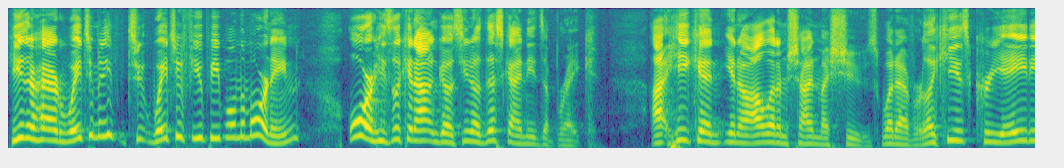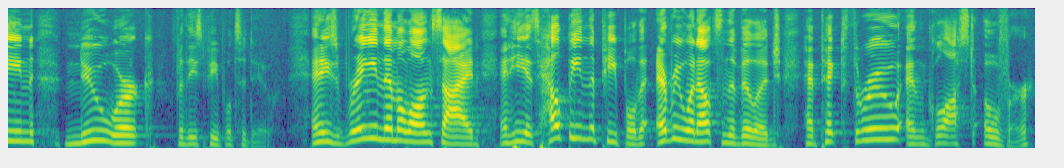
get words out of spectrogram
He either hired way too many too, way too few people in the morning, or he's looking out and goes, you know, this guy needs a break. Uh, he can, you know, I'll let him shine my shoes, whatever. Like he's creating new work for these people to do and he's bringing them alongside, and he is helping the people that everyone else in the village had picked through and glossed over,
